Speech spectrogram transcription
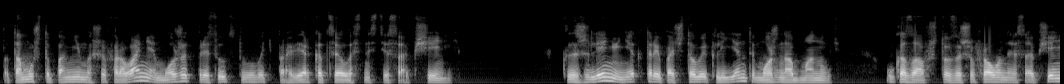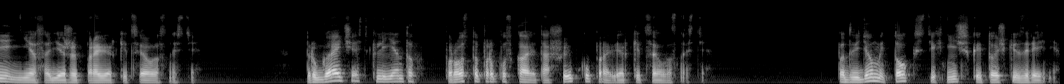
потому что помимо шифрования может присутствовать проверка целостности сообщений. К сожалению, некоторые почтовые клиенты можно обмануть, указав, что зашифрованное сообщение не содержит проверки целостности. Другая часть клиентов просто пропускает ошибку проверки целостности. Подведем итог с технической точки зрения.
